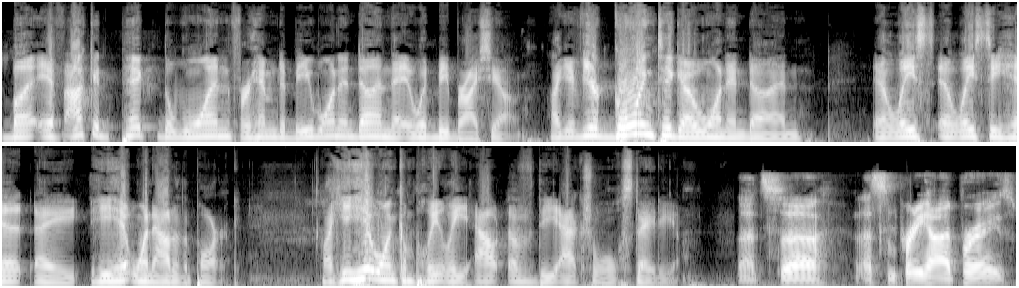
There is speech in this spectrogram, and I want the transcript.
but if I could pick the one for him to be one and done, that it would be Bryce Young. Like if you're going to go one and done, at least at least he hit a he hit one out of the park. Like he hit one completely out of the actual stadium. That's uh that's some pretty high praise.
